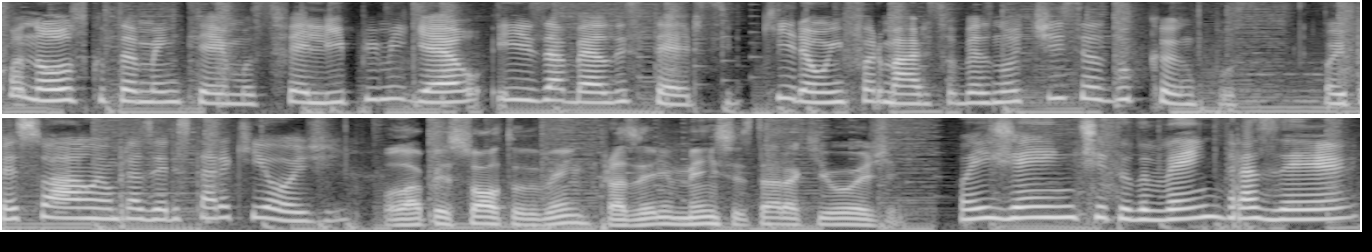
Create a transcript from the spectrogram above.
Conosco também temos Felipe Miguel e Isabela Sterci, que irão informar sobre as notícias do campus. Oi, pessoal, é um prazer estar aqui hoje. Olá, pessoal, tudo bem? Prazer imenso estar aqui hoje. Oi, gente, tudo bem? Prazer.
